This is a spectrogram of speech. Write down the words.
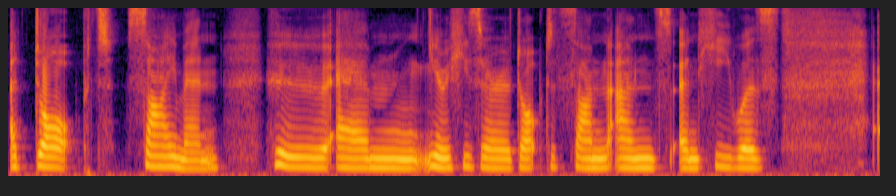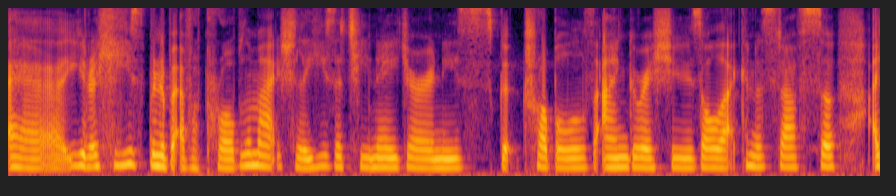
adopt Simon, who, um, you know, he's her adopted son, and and he was. Uh, you know, he's been a bit of a problem actually. He's a teenager and he's got troubles, anger issues, all that kind of stuff. So I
